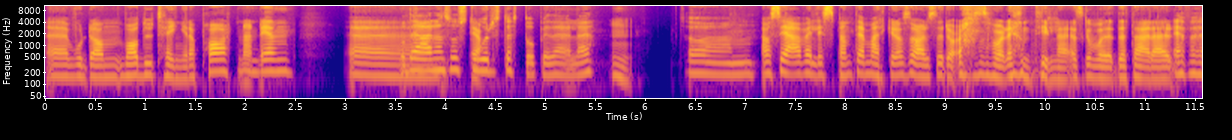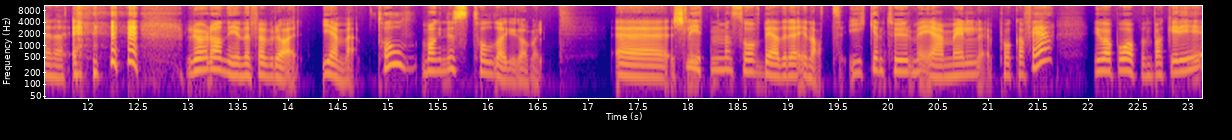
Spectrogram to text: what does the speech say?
eh, hvordan, hva du trenger av partneren din. Eh, Og det er en så stor støtte oppi det hele. Mm. Så um, Altså, jeg er veldig spent. Jeg merker det, og så er det så rart. Så var det en til her. Jeg skal bare Dette her er jeg får høre. Lørdag 9. februar. Hjemme. 12, Magnus, tolv dager gammel. Eh, sliten, men sov bedre i natt. Gikk en tur med Emil på kafé. Vi var på åpent bakeri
